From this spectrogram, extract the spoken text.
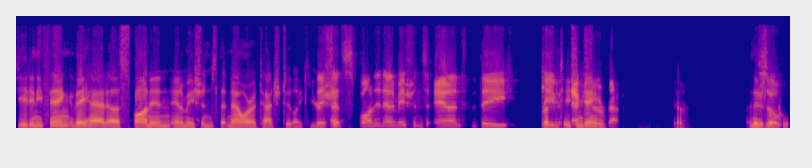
did anything. They had uh, spawn-in animations that now are attached to like your They ship. had spawn in animations and they gave Reputation gain? rep. Yeah. And they just so- look cool.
